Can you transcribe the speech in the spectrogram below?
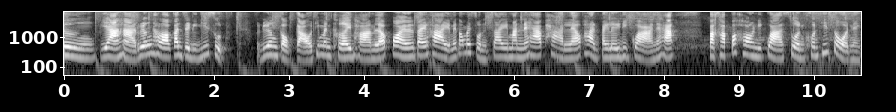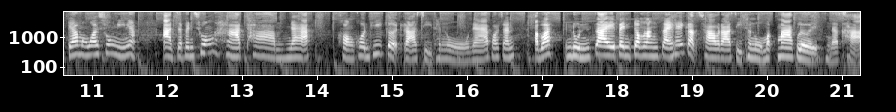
1. อย่าหาเรื่องทะเลาะกันจะดีที่สุด เรื่องเก่าๆที่มันเคยผ่านมแล้วปล่อยมันไปค่ะอย่าไม่ต้องไปสนใจมันนะคะ ผ่านแล้วผ่านไปเลยดีกว่านะคะ ประคับประคองดีกว่าส่วนคนที่โสดเนี่ยแก้วมองว่าช่วงนี้เนี่ยอาจจะเป็นช่วงฮาร์ดไทม์นะคะ ของคนที่เกิดราศีธนูนะ เพราะฉะนั้นเอาว่าหนุนใจเป็นกำลังใจให้กับชาวราศีธนูมาก ๆ เลยนะคะ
